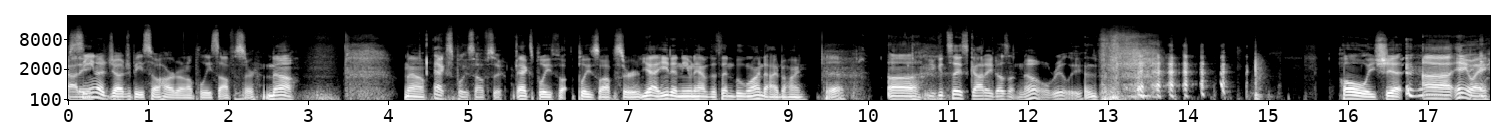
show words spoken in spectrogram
Scotty." seen a judge be so hard on a police officer. no, no, Ex police officer. ex police police officer. Yeah, he didn't even have the thin blue line to hide behind. Yeah. Uh, You could say Scotty doesn't know, really. holy shit. Uh, anyway,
